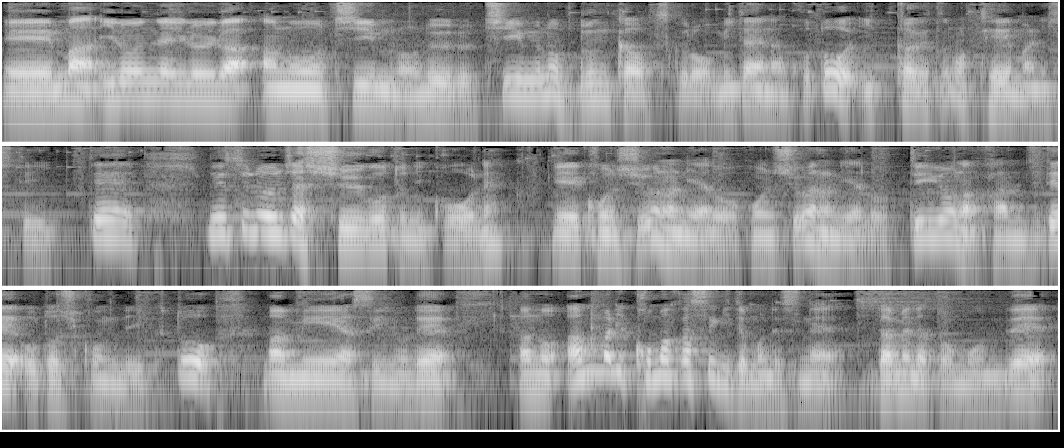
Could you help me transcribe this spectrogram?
えー、まあいろんないろいろあのチームのルール、チームの文化を作ろうみたいなことを1ヶ月のテーマにしていって、でそれをじゃあ週ごとにこうね、えー、今週は何やろう、今週は何やろうっていうような感じで落とし込んでいくと、まあ、見えやすいので、あのあんまり細かすぎてもですね、ダメだと思うんで、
